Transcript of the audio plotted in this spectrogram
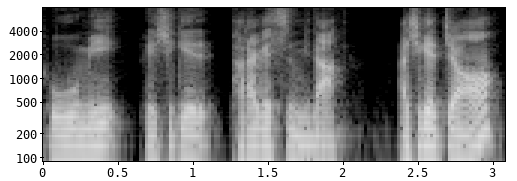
도움이 되시길 바라겠습니다. 아시겠죠?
